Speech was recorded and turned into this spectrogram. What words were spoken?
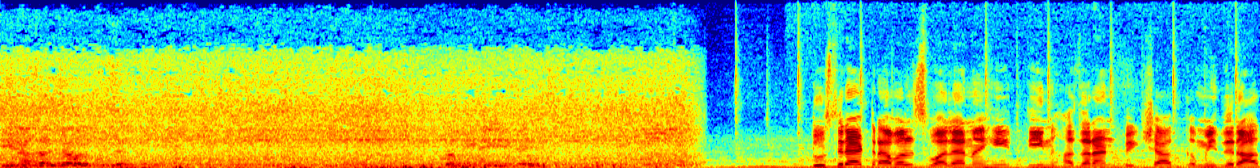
तीन हजारच्या वरतीच आहे कमी नाही आहे काही. दुसऱ्या ट्रॅव्हल्सवाल्यानंही तीन हजारांपेक्षा कमी दरात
